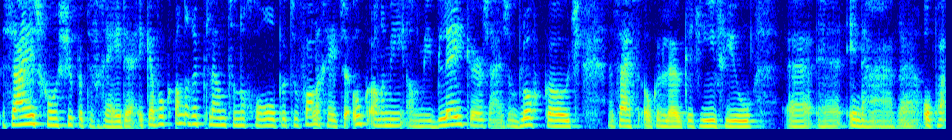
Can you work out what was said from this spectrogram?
zij is gewoon super tevreden. Ik heb ook andere klanten nog geholpen. Toevallig heet ze ook Annemie, Annemie Bleker. Zij is een blogcoach en zij heeft ook een leuke review uh, in haar, uh, op,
